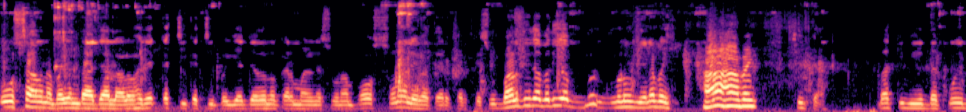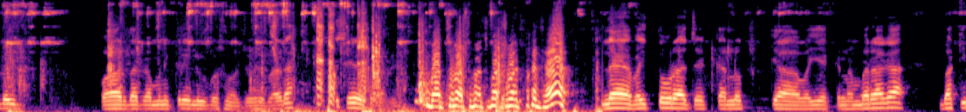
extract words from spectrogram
ਉਸ ਹਿਸਾਬ ਨਾਲ ਬਾਈ ਅੰਦਾਜ਼ਾ ਲਾ ਲਓ ਹਜੇ ਕੱਚੀ ਕੱਚੀ ਪਈ ਆ। ਜਦੋਂ ਨੂੰ ਕਰਮ ਵਾਲੇ ਨੇ ਸੋਨਾ ਬਹੁਤ ਸੋਹਣਾ ਲੇਵਾ ਤਿਆਰ ਕਰਕੇ ਸੂ। ਬਣਦੀ ਤਾਂ ਵਧੀਆ ਬਣੂਗੀ ਨਾ ਬਾਈ। ਹਾਂ ਹਾਂ ਬਈ। ਠੀਕ ਆ। ਬਾਕੀ ਵੀਰ ਦਾ ਕੋਈ ਬਾਈ ਬਾਹਰ ਦਾ ਕੰਮ ਨਹੀਂ ਘਰੇਲੂ ਪਸ਼ੂਆਂ ਚੋਂ ਇਹ ਬੜਾ ਸ਼ੇਅਰ ਕਰ ਰਿਹਾ। ਬਸ ਬਸ ਬਸ ਬਸ ਬਸ। ਲੈ ਬਾਈ ਤੋਰਾ ਚੈੱਕ ਕਰ ਲਓ ਕਿਆ ਬਾਈ ਇੱਕ ਨੰਬਰ ਹੈਗਾ। ਬਾਕੀ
